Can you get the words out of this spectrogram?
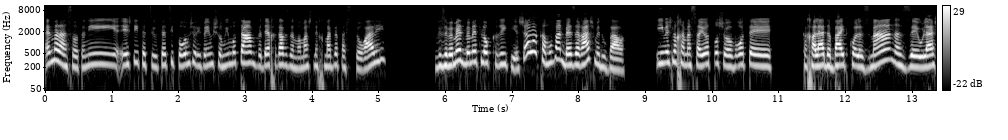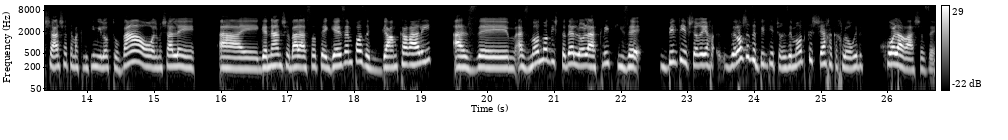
אין מה לעשות. אני, יש לי את הציוצי ציפורים שלפעמים שומעים אותם, ודרך אגב זה ממש נחמד ופסטורלי, וזה באמת באמת לא קריטי. השאלה כמובן באיזה רעש מדובר. אם יש לכם משאיות פה שעוברות אה, ככה ליד הבית כל הזמן, אז אה, אולי השעה שאתם מקליטים היא לא טובה, או למשל אה, הגנן שבא לעשות אה, גזם פה, זה גם קרה לי. אז, אמ, אז מאוד מאוד להשתדל לא להקליט, כי זה בלתי אפשרי, זה לא שזה בלתי אפשרי, זה מאוד קשה אחר כך להוריד את כל הרעש הזה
